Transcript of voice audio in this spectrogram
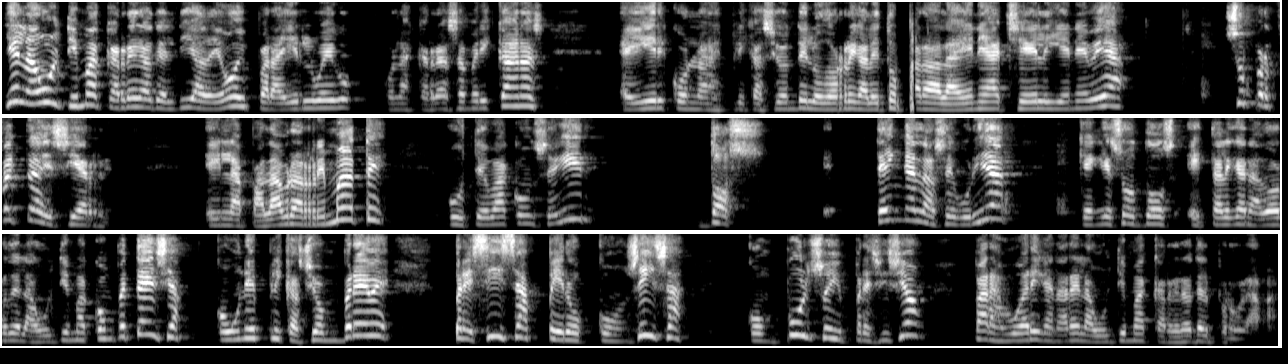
Y en la última carrera del día de hoy, para ir luego con las carreras americanas e ir con la explicación de los dos regaletos para la NHL y NBA, su perfecta de cierre. En la palabra remate, usted va a conseguir dos. Tengan la seguridad que en esos dos está el ganador de la última competencia, con una explicación breve precisa pero concisa, con pulso y precisión para jugar y ganar en la última carrera del programa.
